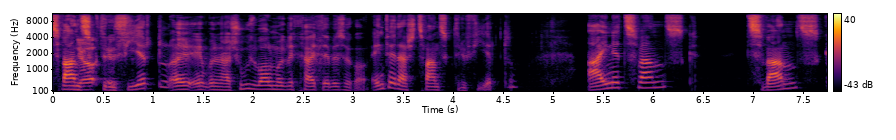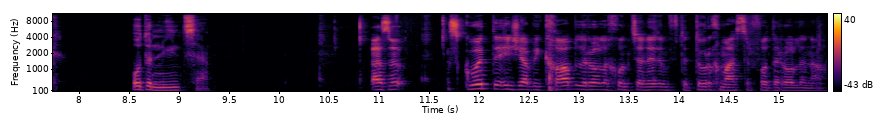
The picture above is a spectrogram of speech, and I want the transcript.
20 Ja, Viertel, äh, du hast Auswahlmöglichkeiten eben sogar. Entweder hast du 20 drei Viertel, 21, 20 oder 19. Also, das Gute ist ja, bei Kabelrollen kommt es ja nicht auf den Durchmesser von der Rolle an.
